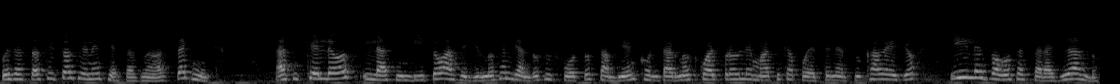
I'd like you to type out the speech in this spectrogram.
pues a estas situaciones y a estas nuevas técnicas. Así que los y las invito a seguirnos enviando sus fotos también, contarnos cuál problemática puede tener su cabello y les vamos a estar ayudando.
